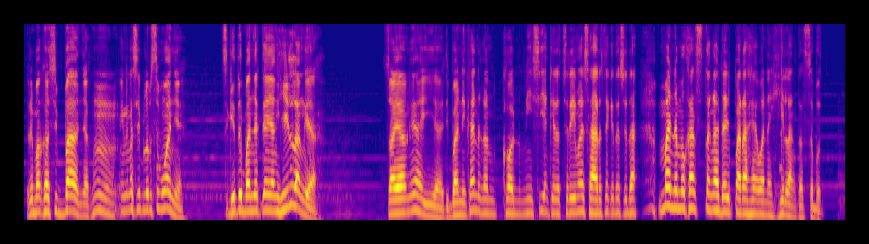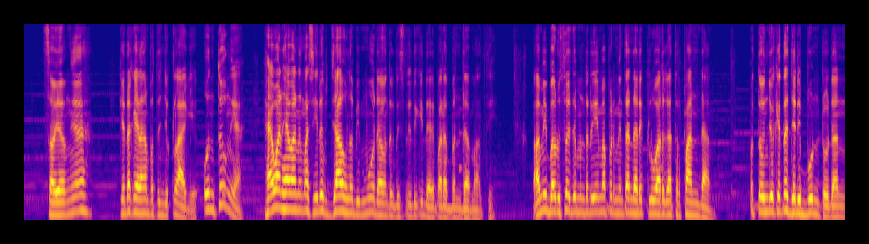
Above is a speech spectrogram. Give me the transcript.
Terima kasih banyak. Hmm, ini masih belum semuanya. Segitu banyaknya yang hilang ya. Sayangnya iya, dibandingkan dengan komisi yang kita terima seharusnya kita sudah menemukan setengah dari para hewan yang hilang tersebut. Sayangnya kita kehilangan petunjuk lagi. Untungnya hewan-hewan yang masih hidup jauh lebih mudah untuk diselidiki daripada benda mati. Kami baru saja menerima permintaan dari keluarga terpandang. Petunjuk kita jadi buntu dan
